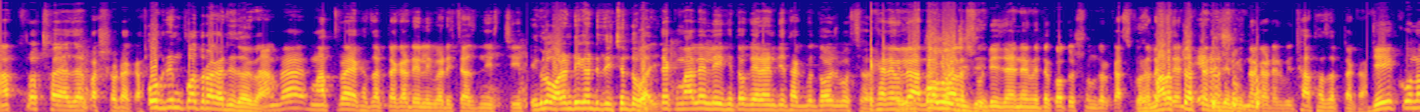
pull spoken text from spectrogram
মাত্র ছয় হাজার পাঁচশো টাকা। অগ্রিম কত টাকা দিতে হবে আমরা মাত্র এক হাজার টাকা ডেলিভারি চার্জ নিচ্ছি। এগুলো ওয়ারেন্টি গ্যারান্টি দিচ্ছেন তো ভাই? প্রত্যেক মালে লিখিত গ্যারান্টি থাকবে দশ বছর। এখানে হলো। ডিজাইনের ভিতরে কত সুন্দর কাজ করে। শুকনা কাঠের সাত হাজার টাকা। যে কোনো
